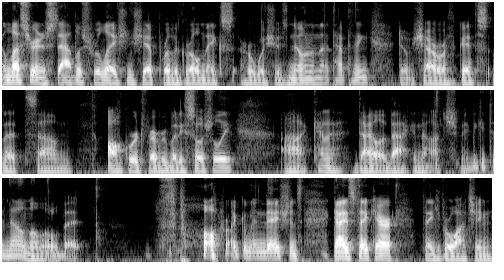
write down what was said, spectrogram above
unless you're in an established relationship where the girl makes her wishes known and that type of thing, don't shower with gifts. That's um, awkward for everybody socially. Uh, kind of dial it back a notch. Maybe get to know them a little bit. Small recommendations. Guys, take care. Thank you for watching.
